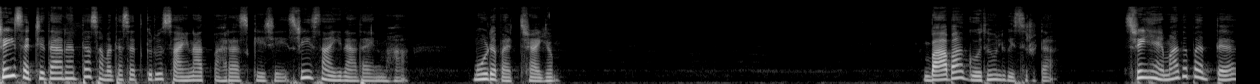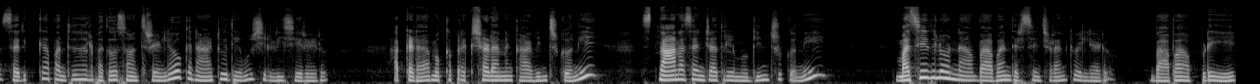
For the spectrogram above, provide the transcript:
శ్రీ సచ్చిదానంద సమత సద్గురు సాయినాథ్ మహారాజ్ జై. శ్రీ సాయినాథాయ మహా మూడవ అధ్యాయం. బాబా గోధుమలు విసురుట. శ్రీ హేమాద పంత సరిగ్గా పంతొమ్మిది వందల పదవ సంవత్సరంలో ఒకనాటి ఉదయం షిరిడి చేరాడు. అక్కడ ముఖ ప్రక్షాళనం కావించుకొని స్నాన సంజాతులు ముగించుకొని మసీదులో ఉన్న బాబాను దర్శించడానికి వెళ్ళాడు. బాబా అప్పుడే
